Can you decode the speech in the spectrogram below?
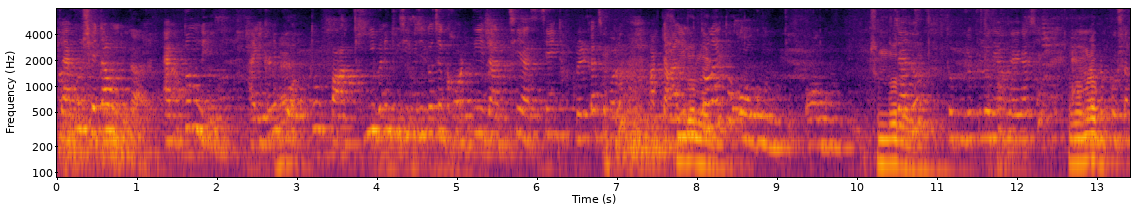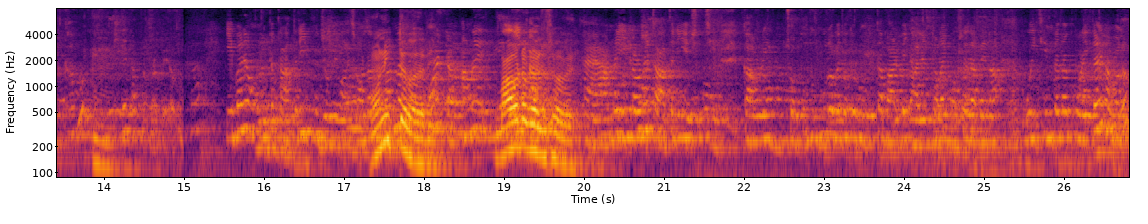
তো এখন সেটাও নেই একদম নেই। আর এখানে কত পাখি মানে কিচির মিচির করছে ঘর দিয়ে যাচ্ছে আসছে ঠাকুরের কাছে বলো। আর ডালের তলায় তো অগুন্তি অগুন্তি। সুন্দর তো পুজো টুজো দেওয়া হয়ে গেছে। আমরা প্রসাদ খাব খেয়ে তারপর বেরোবো। এবারে অনেকটা তাড়াতাড়ি পুজো হয়ে গেছে। অনেকটা- তাড়াতাড়ি। বারোটা কারণে- সবে। হ্যাঁ আমরা এই কারণে তাড়াতাড়ি এসেছি। কারণ এই যত দুপুর হবে তত রোদটা বাড়বে ডালের তলায় বসা যাবে না। ওই চিন্তাটা করে তাই না বলো?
